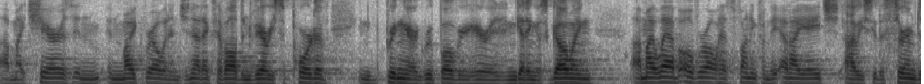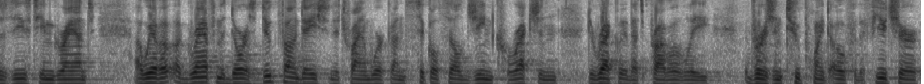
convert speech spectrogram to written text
uh, my chairs in, in micro and in genetics have all been very supportive in bringing our group over here and, and getting us going. Uh, my lab overall has funding from the NIH, obviously the CIRM Disease Team grant. Uh, we have a, a, grant from the Doris Duke Foundation to try and work on sickle cell gene correction directly. That's probably version 2.0 for the future,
